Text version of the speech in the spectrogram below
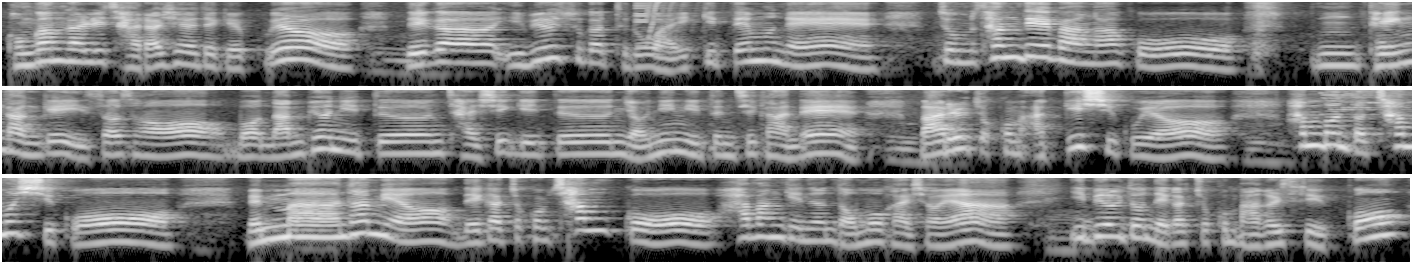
건강 관리 잘 하셔야 되겠고요. 음. 내가 이별수가 들어와 있기 때문에 좀 상대방하고 음, 대인 관계에 있어서 뭐 남편이든 자식이든 연인이든지 간에 음. 말을 조금 아끼시고요. 한번 더 참으시고 웬만하면 내가 조금 참고 하반기는 넘어가셔야 음. 이별도 내가 조금 막을 수 있고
